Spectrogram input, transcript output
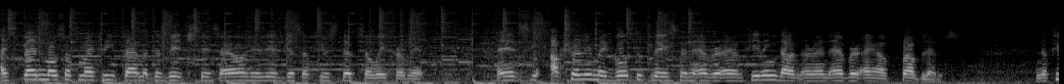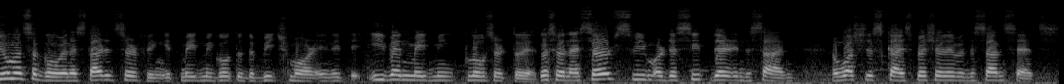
I spend most of my free time at the beach since I only live just a few steps away from it. And it's actually my go-to place whenever I am feeling down or whenever I have problems. And a few months ago when I started surfing, it made me go to the beach more and it even made me closer to it. Because when I surf, swim, or just sit there in the sand and watch the sky, especially when the sun sets,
